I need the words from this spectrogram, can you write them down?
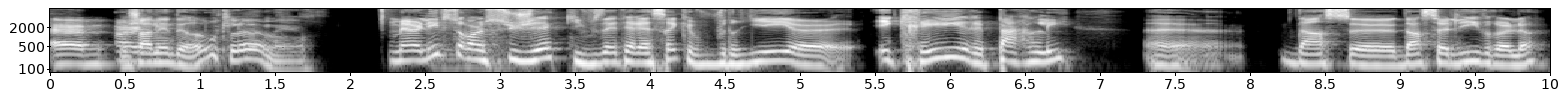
Euh, J'en ai d'autres, là, mais. mais un livre sur un sujet qui vous intéresserait, que vous voudriez euh, écrire et parler euh, dans ce, dans ce livre-là.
